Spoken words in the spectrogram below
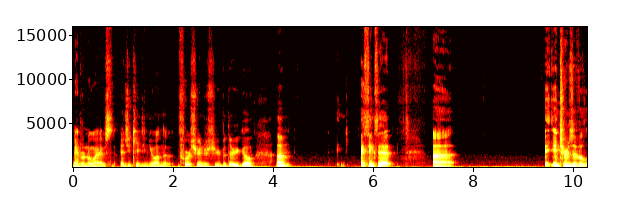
I don't know why I was educating you on the forestry industry, but there you go. Um, I think that uh, in terms of a,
